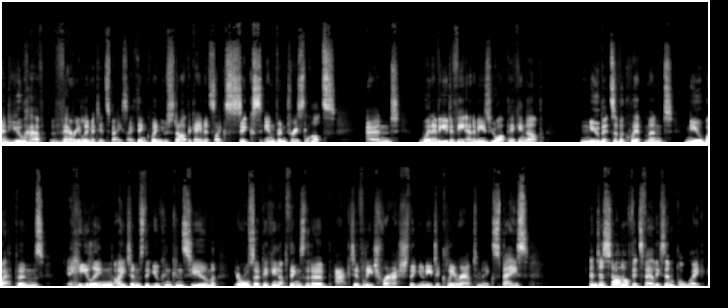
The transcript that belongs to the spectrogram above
and you have very limited space. I think when you start the game, it's like six inventory slots, and whenever you defeat enemies, you are picking up new bits of equipment, new weapons, healing items that you can consume. You're also picking up things that are actively trash that you need to clear out to make space. And to start off, it's fairly simple. Like,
